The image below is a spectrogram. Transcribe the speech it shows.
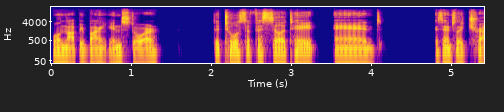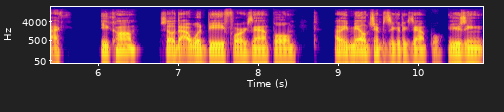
will not be buying in store. The tools to facilitate and essentially track ecom. So that would be, for example, I think MailChimp is a good example. You're using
